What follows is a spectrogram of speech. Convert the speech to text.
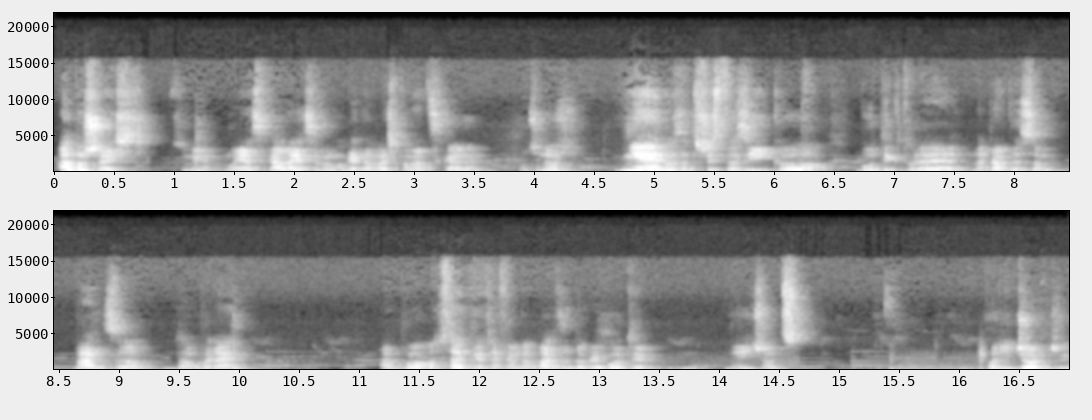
Albo 6. W sumie moja skala, ja sobie mogę dawać ponad skalę. Oczywiście. Nie no, za 300 ziko, buty, które naprawdę są bardzo dobre. Albo ostatnio trafiam na bardzo dobre buty, nie licząc Poli George'y.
